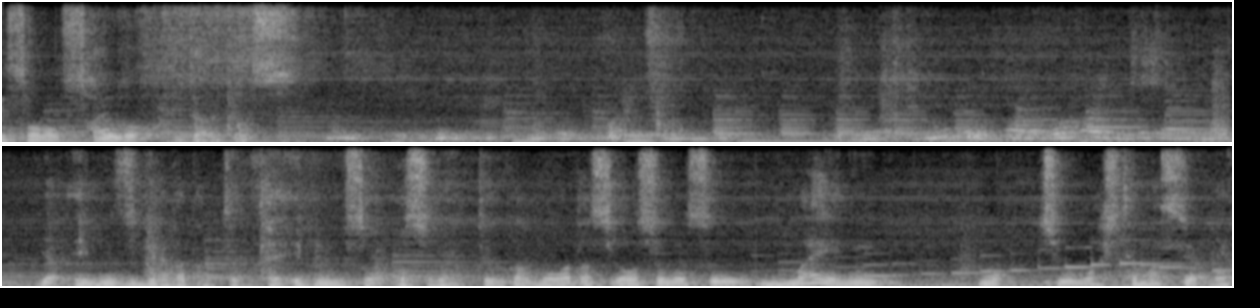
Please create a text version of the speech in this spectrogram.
味噌の最後いただきます。いやエビ好きな方は絶対エビ味噌おすすめっていうかもう私がおすすめする前にもう注文してますよね。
